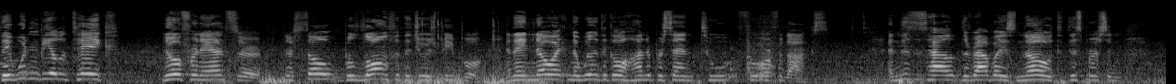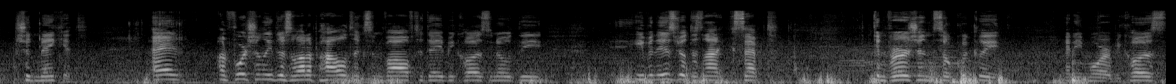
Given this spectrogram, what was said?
They wouldn't be able to take no for an answer. They're so belongs with the Jewish people, and they know it, and they're willing to go 100% to for Orthodox. And this is how the rabbis know that this person should make it. And unfortunately, there's a lot of politics involved today because you know the even Israel does not accept conversion so quickly anymore because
